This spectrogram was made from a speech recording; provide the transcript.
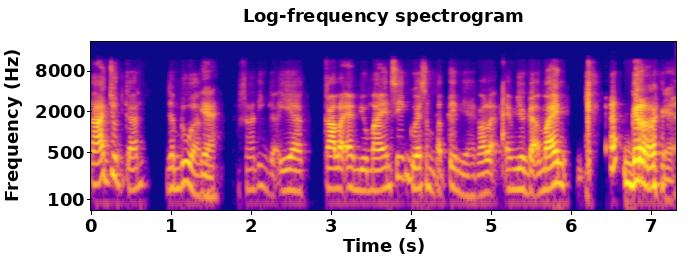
tahajud kan jam 2 Iya. Yeah. Setengah tiga. Iya, kalau MU main sih gue sempetin ya. Kalau MU gak main ger. Yeah.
